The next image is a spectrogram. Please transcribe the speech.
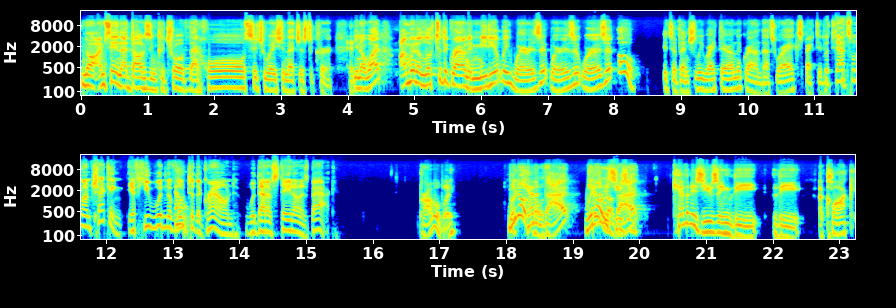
No, I'm saying that dog's in control of that whole situation that just occurred. you know what? I'm going to look to the ground immediately. Where is it? Where is it? Where is it? Oh, it's eventually right there on the ground. That's where I expected it. But to that's what I'm checking. If he wouldn't have looked to the ground, would that have stayed on his back? Probably. we Look, don't Kevin- know that. We Kevin don't know is using- that. Kevin is using the the a clock.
